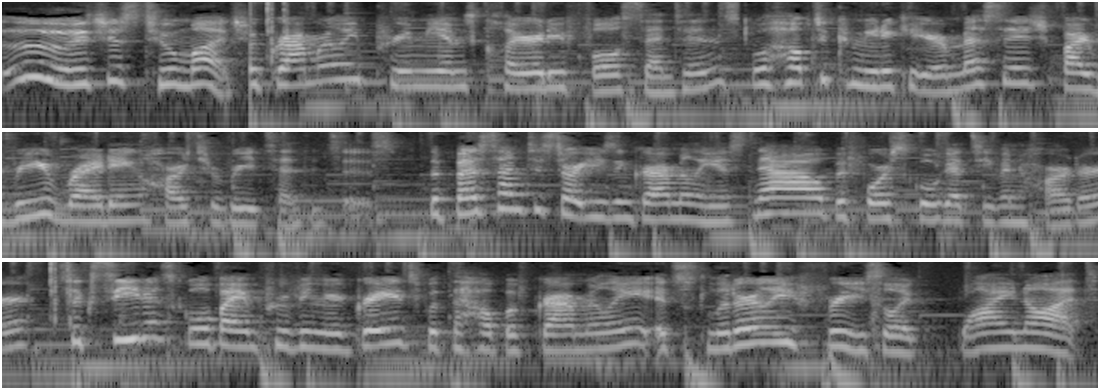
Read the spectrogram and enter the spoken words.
ooh, it's just too much. But Grammarly Premium's Clarity Full Sentence will help to communicate your message by rewriting hard to read sentences. The best time to start using Grammarly is now, before school gets even harder. Succeed in school by improving your grades with the help of Grammarly. It's literally free, so like, why not?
